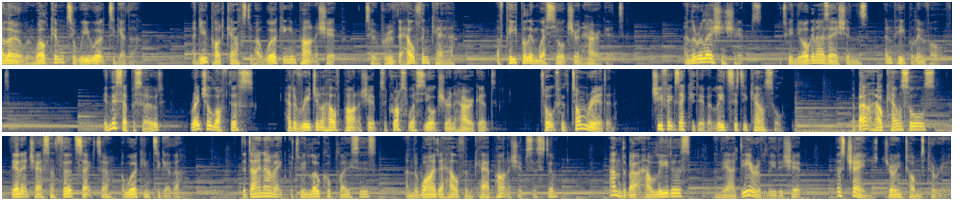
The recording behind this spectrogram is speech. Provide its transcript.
Hello, and welcome to We Work Together, a new podcast about working in partnership to improve the health and care of people in West Yorkshire and Harrogate, and the relationships between the organisations and people involved. In this episode, Rachael Loftus, Head of Regional Health Partnerships across West Yorkshire and Harrogate, talks with Tom Riordan, Chief Executive at Leeds City Council, about how councils, the NHS, and third sector are working together the dynamic between local places and the wider health and care partnership system, and about how leaders and the idea of leadership has changed during Tom's career.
